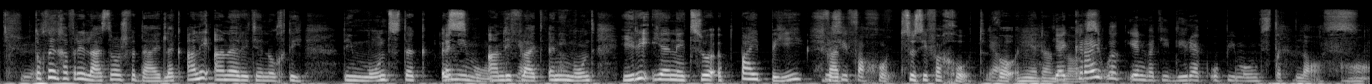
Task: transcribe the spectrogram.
So, Tog net gou vir die luisteraars verduidelik, al die ander het jy nog die die mondstuk is In die mond, aan die ja, fluit in ja. die mond. Hierdie een het so 'n pypie soos wat die fagot. soos die fagot Ja. waarin jy dan Jy blaas. kry ook een wat jy direk op die mondstuk blaas. Oh.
